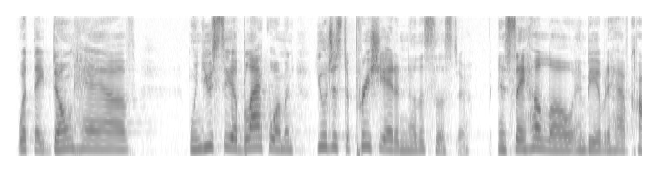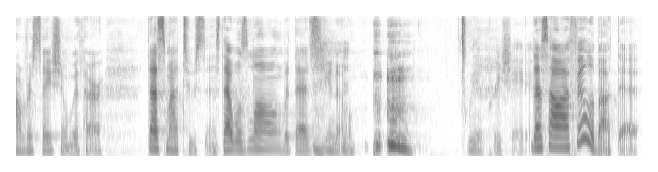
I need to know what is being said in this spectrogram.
what they don't have. When you see a black woman, you'll just appreciate another sister and say hello and be able to have conversation with her. That's my two cents. That was long, but that's, you know, We appreciate it. that's how I feel about that.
